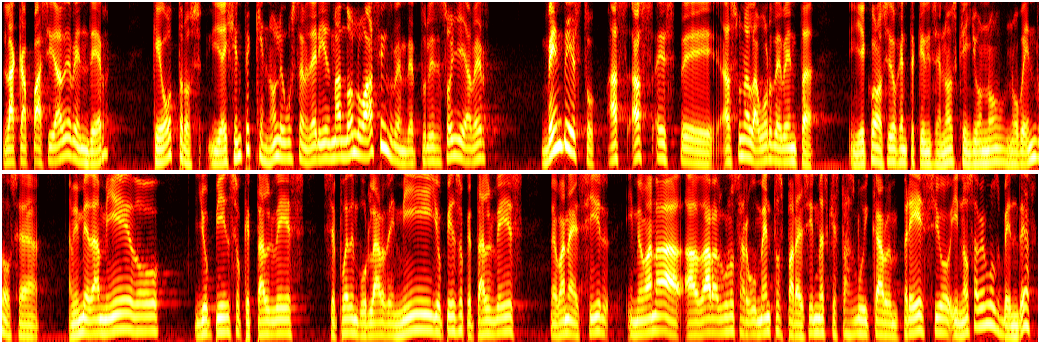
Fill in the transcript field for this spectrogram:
la capacidad de vender que otros. Y hay gente que no le gusta vender y es más, no lo haces vender. Tú le dices, oye, a ver, vende esto, haz, haz, este, haz una labor de venta. Y he conocido gente que dice, no, es que yo no, no vendo, o sea, a mí me da miedo, yo pienso que tal vez se pueden burlar de mí, yo pienso que tal vez me van a decir y me van a, dar algunos argumentos para decirme es que estás muy caro en precio y no sabemos vender.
